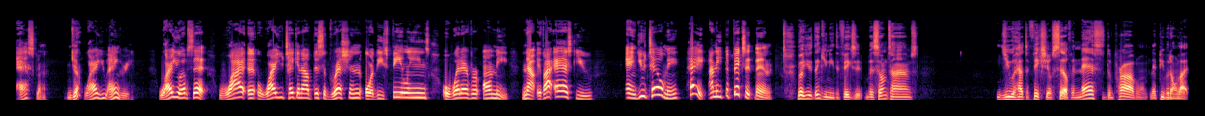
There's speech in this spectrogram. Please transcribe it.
Ask them. Yeah. Why are you angry? Why are you upset? Why uh, why are you taking out this aggression or these feelings or whatever on me? Now, if I ask you and you tell me, "Hey, I need to fix it," then Well, you think you need to fix it, but sometimes you have to fix yourself, and that's the problem that people don't like.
